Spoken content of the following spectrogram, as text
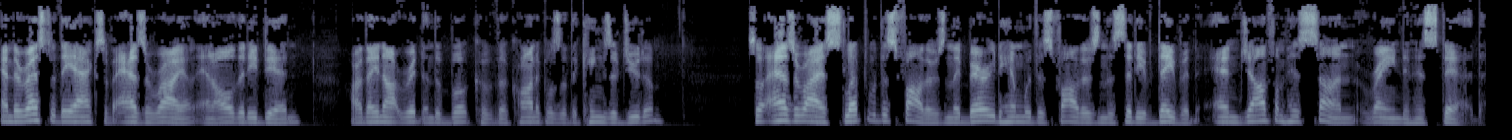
And the rest of the acts of Azariah and all that he did, are they not written in the book of the Chronicles of the kings of Judah? So Azariah slept with his fathers, and they buried him with his fathers in the city of David, and Jotham his son reigned in his stead.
